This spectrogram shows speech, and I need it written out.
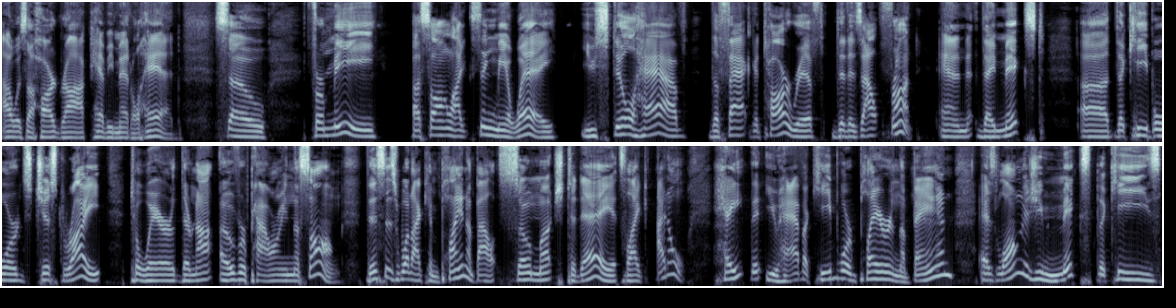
I was a hard rock, heavy metal head. So for me, a song like Sing Me Away, you still have the fat guitar riff that is out front and they mixed uh, the keyboards just right to where they're not overpowering the song. This is what I complain about so much today. It's like, I don't hate that you have a keyboard player in the band as long as you mix the keys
